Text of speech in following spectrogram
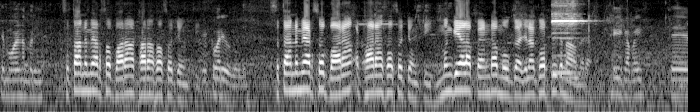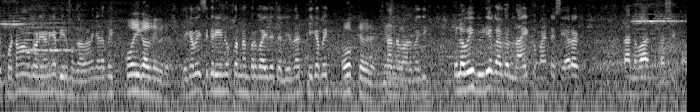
ਤੇ ਮੋਬਾਈਲ ਨੰਬਰ ਜੀ? 97812 18734 ਇੱਕ ਵਾਰੀ ਹੋ ਗਿਆ ਜੀ। 97812 18734 ਮੰਗੇ ਵਾਲਾ ਪਿੰਡ ਆ ਮੋਗਾ ਜ਼ਿਲ੍ਹਾ ਗੁਰਪ੍ਰੀਤ ਨਾਮ ਮੇਰਾ। ਠੀਕ ਆ ਬਾਈ। ਤੇ ਫੋਟੋਆਂ ਮੰਗਾਉਣੀਆਂ ਹੋਣਗੀਆਂ ਵੀਰ ਮੰਗਾ ਲੈਣਗੇ ਨਾ ਬਾਈ। ਕੋਈ ਗੱਲ ਨਹੀਂ ਵੀਰੇ। ਠੀਕ ਆ ਬਾਈ ਸਕਰੀਨ ਉੱਪਰ ਨੰਬਰ ਬਾਈ ਦਾ ਚੱਲੀ ਜਾਂਦਾ ਠੀਕ ਆ ਬਾਈ? ਓਕੇ ਵੀਰੇ ਧੰਨਵਾਦ ਬਾਈ ਜੀ। ਚਲੋ ਬਾਈ ਵੀਡੀਓ ਕਰ ਦਿਓ ਲਾਈਕ ਕਮੈਂਟ ਸ਼ੇਅਰ ਧੰਨਵਾਦ ਸਤਿ ਸ਼੍ਰੀ ਅਕਾਲ।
